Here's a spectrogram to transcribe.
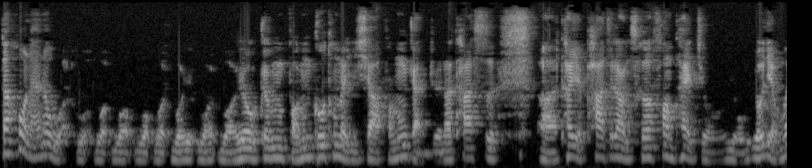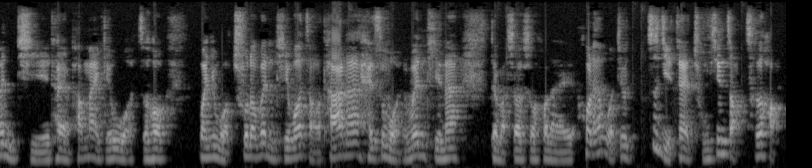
但后来呢，我我我我我我我我我又跟房东沟通了一下，房东感觉呢他是呃他也怕这辆车放太久有有点问题，他也怕卖给我之后，万一我出了问题，我找他呢还是我的问题呢，对吧？所以说后来后来我就自己再重新找车好。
